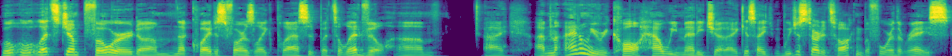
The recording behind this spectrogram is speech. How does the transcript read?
Well, let's jump forward. Um, not quite as far as Lake Placid, but to Leadville. Um, I I'm not, I don't even recall how we met each other. I guess I we just started talking before the race.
